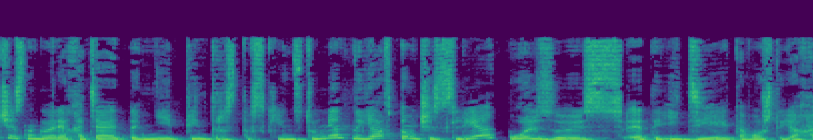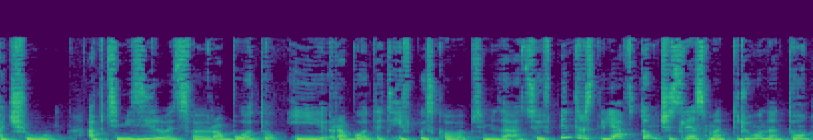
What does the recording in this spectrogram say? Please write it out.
честно говоря, хотя это не пинтерестовский инструмент, но я в том числе пользуюсь этой идеей того, что я хочу оптимизировать свою работу и работать и в поисковой оптимизации, и в Pinterest, я в том числе смотрю на то,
